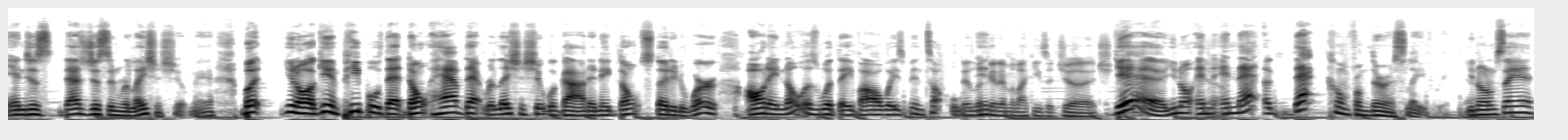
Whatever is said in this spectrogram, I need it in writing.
And just that's just in relationship man. But you know again people that don't have that relationship with god and they don't study the word all they know is what they've always been told. They look And- at him like he's a judge. yeah you know and and that uh, that come from during slavery. You know what i'm saying?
